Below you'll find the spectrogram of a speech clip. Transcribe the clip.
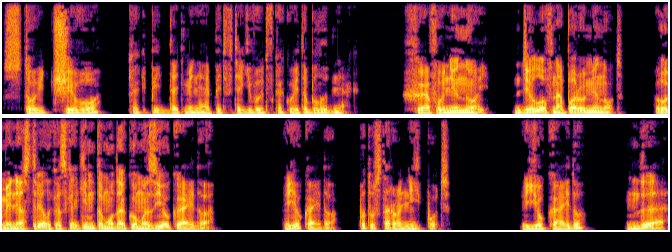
«Стой, чего?» Как пить дать меня опять втягивают в какой-то блудняк. «Хафу не ной! Делов на пару минут! У меня стрелка с каким-то мудаком из Йокайдо!» Йокайдо — потусторонний путь. Йокайдо? Да,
